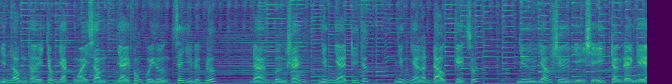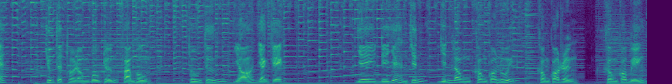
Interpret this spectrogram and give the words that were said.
Vĩnh Long thời chống giặc ngoài xâm giải phóng quê hương xây dựng đất nước đã bừng sáng những nhà trí thức, những nhà lãnh đạo kiệt xuất như giáo sư viện sĩ Trần Đại Nghĩa, Chủ tịch Hội đồng Bộ trưởng Phạm Hùng, Thủ tướng Võ Văn Kiệt. Về địa giới hành chính, Vĩnh Long không có núi, không có rừng, không có biển,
